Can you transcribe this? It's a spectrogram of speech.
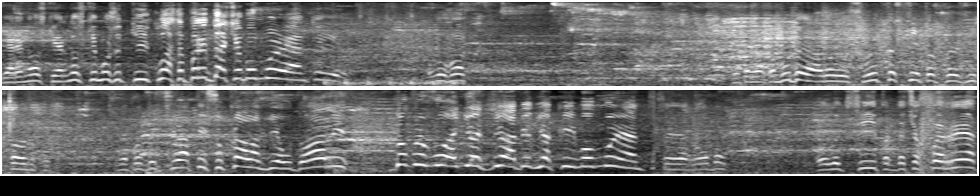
Яриновський. Яриновський може і класна передача, моменти. Лугов. Контратака буде, але швидкості тут, звісно, не позичати. Шукалов є удари. Добивання Зябін, який момент. Це робить Олексій. Передача вперед.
